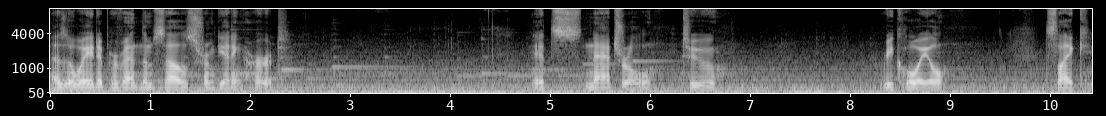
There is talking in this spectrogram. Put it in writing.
as a way to prevent themselves from getting hurt. It's natural to recoil. It's like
